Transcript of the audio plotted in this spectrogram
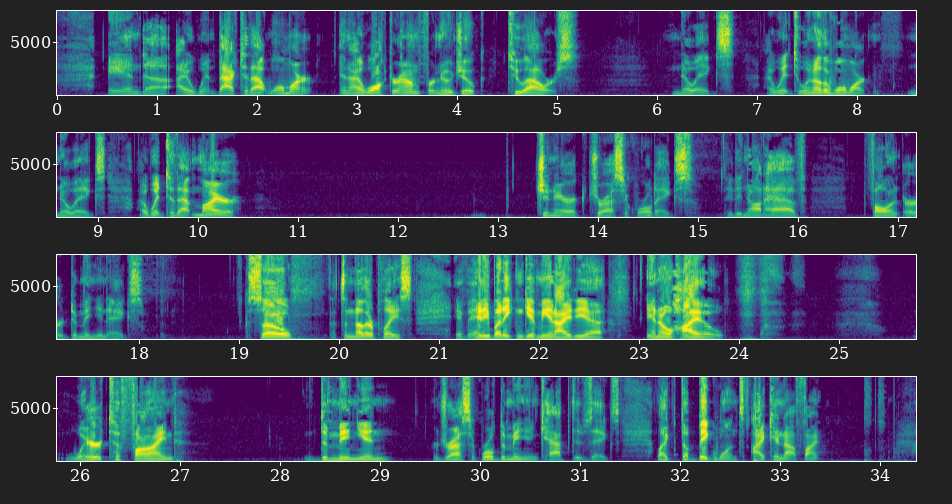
And uh, I went back to that Walmart, and I walked around for no joke two hours. No eggs. I went to another Walmart. No eggs. I went to that Meijer generic Jurassic World eggs. They did not have Fallen or Dominion eggs. So that's another place. If anybody can give me an idea in Ohio where to find Dominion or Jurassic World Dominion Captivz eggs, like the big ones, I cannot find.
